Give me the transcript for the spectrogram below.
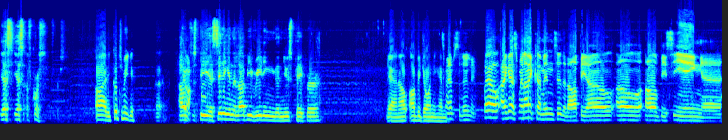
Yes, yes, of course, of course. Alrighty, good to meet you. I'll just be uh, sitting in the lobby reading the newspaper. Yeah, and I'll, I'll be joining him. Absolutely. Well, I guess when I come into the lobby, I'll I'll I'll be seeing uh,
